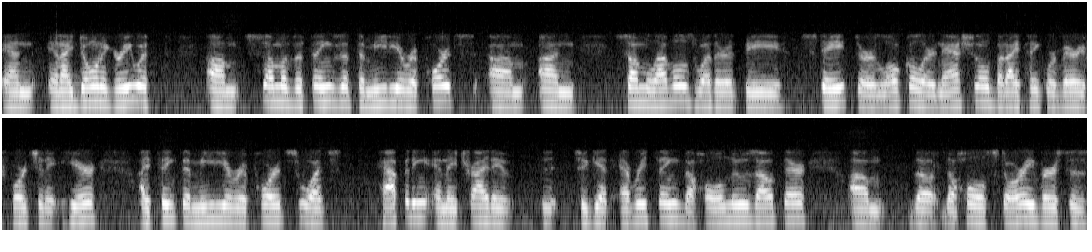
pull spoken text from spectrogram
And and I don't agree with um, some of the things that the media reports um, on some levels, whether it be state or local or national. But I think we're very fortunate here. I think the media reports what's happening, and they try to to get everything, the whole news out there, um, the the whole story versus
